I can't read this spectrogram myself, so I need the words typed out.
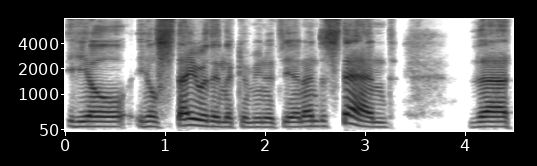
he'll he'll stay within the community and understand that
